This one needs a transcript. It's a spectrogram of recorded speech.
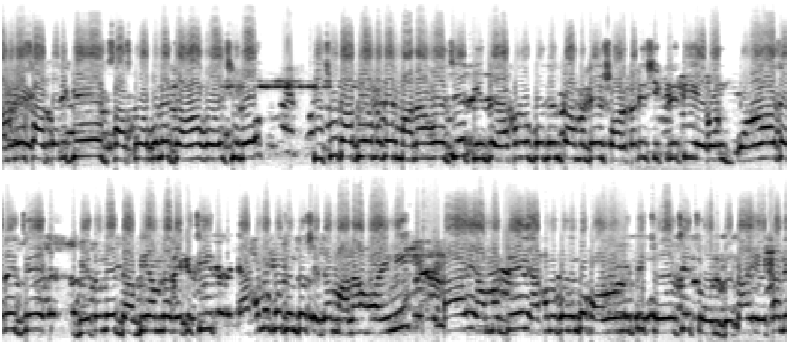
আমাদের সাত তারিখে স্বাস্থ্য ভবনে যাওয়া হয়েছিল। কিছু দাবি আমাদের মানা হয়েছে, কিন্তু এখনও পর্যন্ত আমাদের সরকারি স্বীকৃতি এবং পনেরো হাজারের যে বেতনের দাবি আমরা রেখেছি, এখনও পর্যন্ত সেটা মানা হয়নি। তাই আমাদের এখনও পর্যন্ত কর্মবিরতি চলছে, চলবে। তাই এখানে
